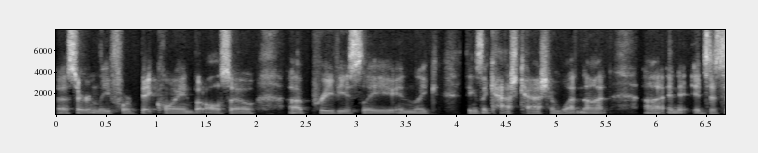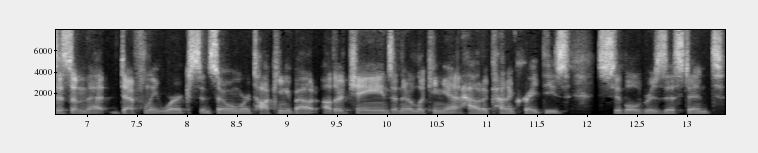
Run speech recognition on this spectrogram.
uh, certainly for Bitcoin, but also uh, previously in like things like Hashcash and whatnot. Uh, and it's a system that definitely works. And so when we're talking about other chains and they're looking at how to kind of create these Sybil resistant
